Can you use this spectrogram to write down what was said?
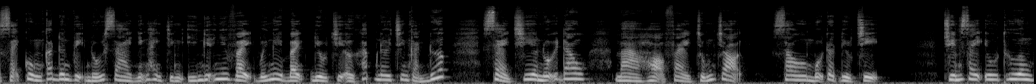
sẽ cùng các đơn vị nối dài những hành trình ý nghĩa như vậy với người bệnh điều trị ở khắp nơi trên cả nước, sẻ chia nỗi đau mà họ phải chống chọi sau mỗi đợt điều trị. Chuyến xe yêu thương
